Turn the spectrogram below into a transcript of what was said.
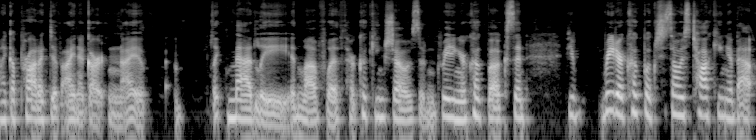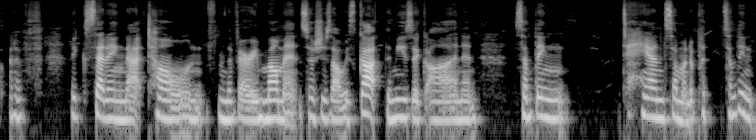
Like a product of Ina Garten. I like madly in love with her cooking shows and reading her cookbooks. And if you read her cookbook, she's always talking about kind of like setting that tone from the very moment. So she's always got the music on and something to hand someone to put something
